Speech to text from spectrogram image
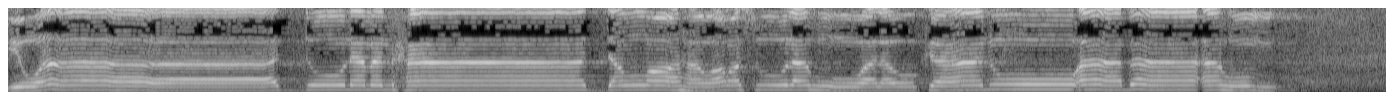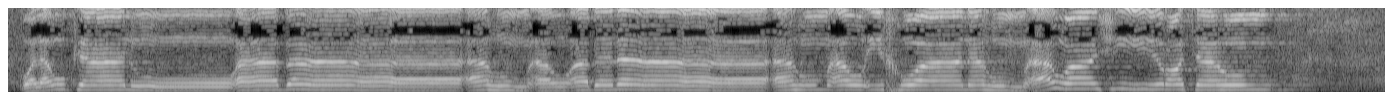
يوادون من حاد الله ورسوله ولو كانوا آباءهم ولو كانوا آباءهم أو أبناءهم أو إخوانهم أو عشيرتهم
